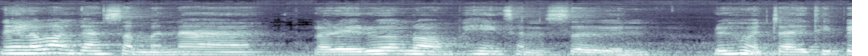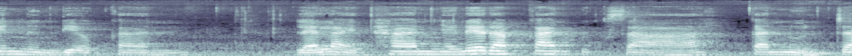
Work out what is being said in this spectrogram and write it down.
ในระหว่างการสัมมนา เราได้เรื่องร้องเพลงสรรเสริญ ด้วยหัวใจที่เป็นหนึ่งเดียวกัน และหลายท่านยังได้รับการปรึกษา การหนุนใจ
